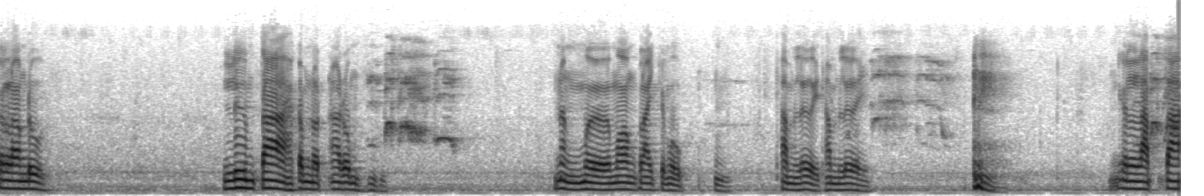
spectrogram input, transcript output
ก็ลองดู ลืมตากำหนดอารมณ์ นั่งเมอมองปลายจมูกทำเลยทำเลยนี่ก็หลับตา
